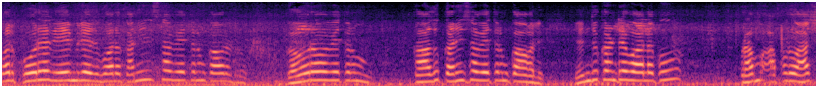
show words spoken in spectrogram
వాళ్ళు కోరేది ఏమి లేదు. వాళ్ళ కనీస వేతనం కావాలంటారు. గౌరవ వేతనం కాదు కనీస వేతనం కావాలి. ఎందుకంటే వాళ్ళకు ప్రమ అప్పుడు ఆశ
